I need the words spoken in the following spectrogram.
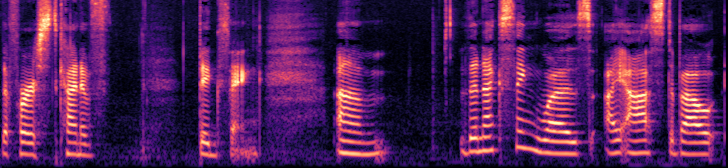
the first kind of big thing. Um, the next thing was I asked about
